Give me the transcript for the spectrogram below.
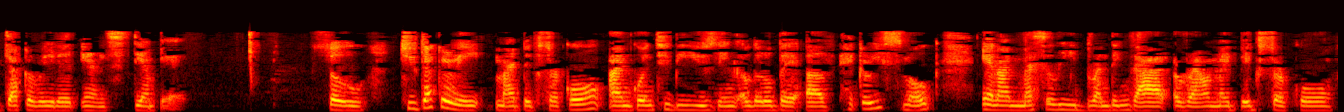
decorate it and stamp it. So to decorate my big circle, I'm going to be using a little bit of hickory smoke and I'm messily blending that around my big circle,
